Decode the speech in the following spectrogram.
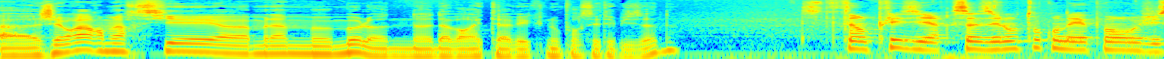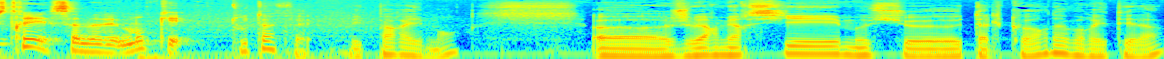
Euh, J'aimerais remercier euh, Madame Melon d'avoir été avec nous pour cet épisode. C'était un plaisir. Ça faisait longtemps qu'on n'avait pas enregistré et ça m'avait manqué. Tout à fait, mais pareillement. Euh, je vais remercier Monsieur Talcor d'avoir été là.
